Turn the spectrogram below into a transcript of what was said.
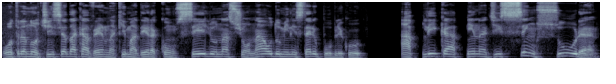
Outra notícia da caverna aqui, Madeira, Conselho Nacional do Ministério Público aplica a pena de censura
